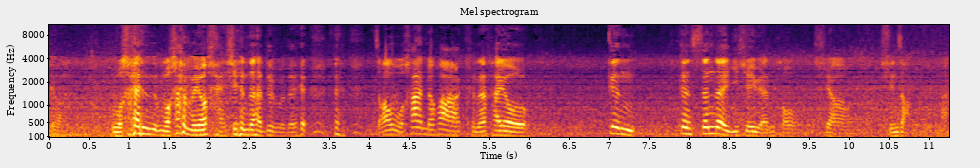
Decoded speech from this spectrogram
对吧？武汉武汉没有海鲜的，对不对？找武汉的话，可能还有更更深的一些源头需要寻找啊。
